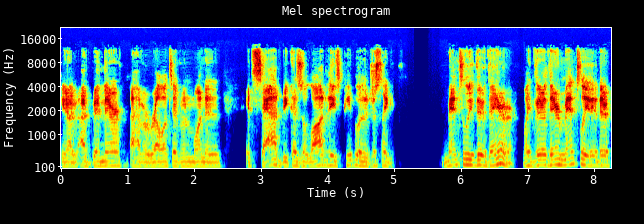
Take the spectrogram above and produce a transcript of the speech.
You know, I've been there. I have a relative in one, and it's sad because a lot of these people are just like mentally they're there, like they're there mentally. They're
